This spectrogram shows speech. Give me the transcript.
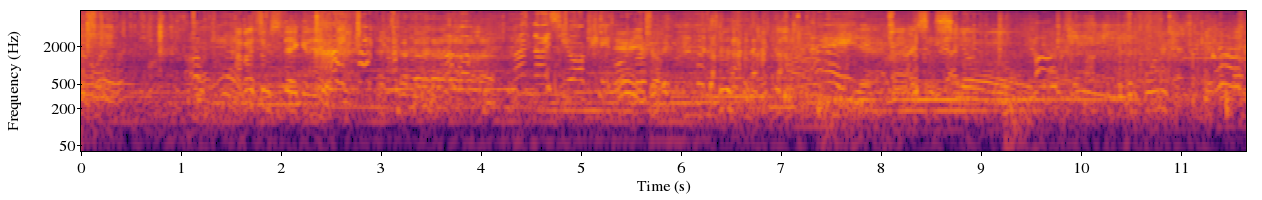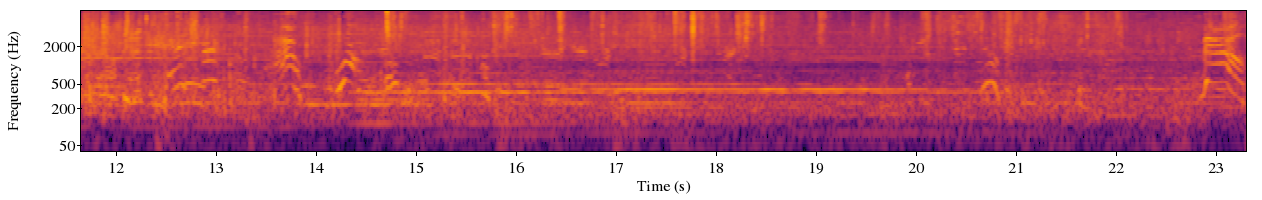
How about some steak and eggs? How nice you all came There you go. Hey. Nice and slow. Ow. Whoa. Bill!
